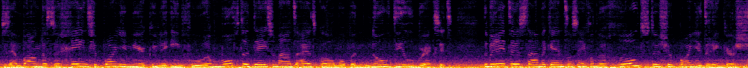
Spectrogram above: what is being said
Ze zijn bang dat ze geen champagne meer kunnen invoeren mocht het deze maand uitkomen op een no-deal brexit. De Britten staan bekend als een van de grootste champagne-drinkers.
